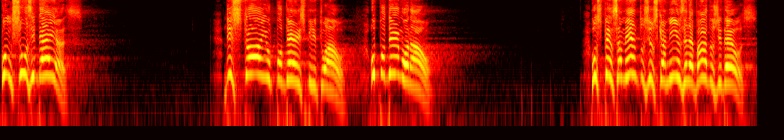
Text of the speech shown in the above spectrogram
Com suas ideias. Destroem o poder espiritual, o poder moral. Os pensamentos e os caminhos elevados de Deus.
